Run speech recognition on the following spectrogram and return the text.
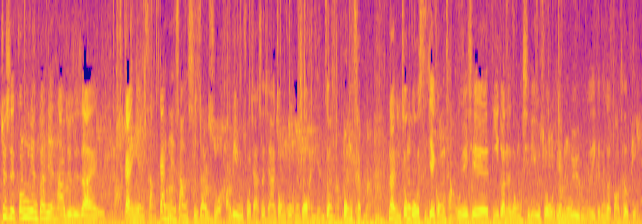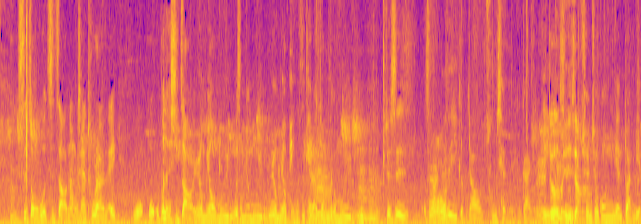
就是供应链断裂，它就是在概念上，概念上是在说，好，例如说，假设现在中国那时候很严重嘛，封城嘛，那你中国世界工厂，我有一些低端的东西，例如说，我今天沐浴乳的一个那个保特瓶是中国制造，那我现在突然，哎、欸，我我我不能洗澡，因为我没有沐浴乳，为什么没有沐浴乳？因为我没有瓶子可以来装这个沐浴乳，嗯嗯，就是。这当然就是一个比较粗浅的一个概念。第一个是全球供应链断裂。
